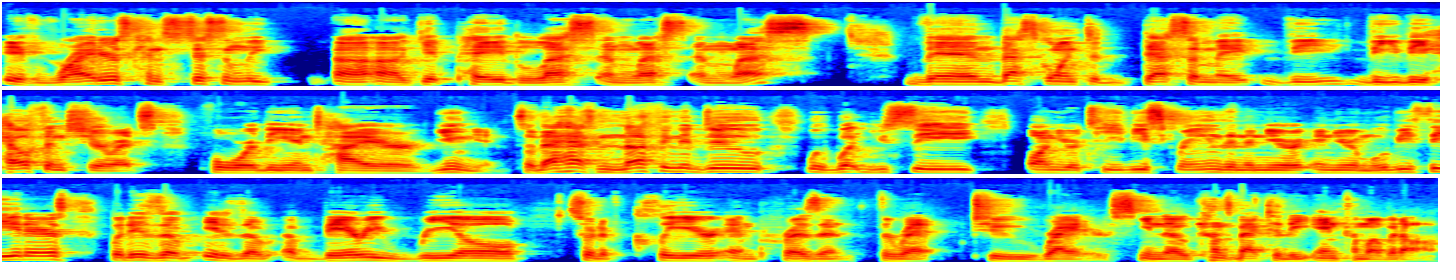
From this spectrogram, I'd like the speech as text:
If writers consistently uh, uh, get paid less and less and less, then that's going to decimate the, the, the health insurance for the entire union. So that has nothing to do with what you see on your TV screens and in your, in your movie theaters, but is a, it is a, a very real sort of clear and present threat to writers. You know, comes back to the income of it all.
